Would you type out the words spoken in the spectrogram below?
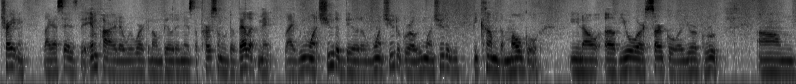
trading. Like I said, it's the empire that we're working on building. It's the personal development. Like we want you to build and want you to grow. We want you to become the mogul, you know, of your circle or your group. Um,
